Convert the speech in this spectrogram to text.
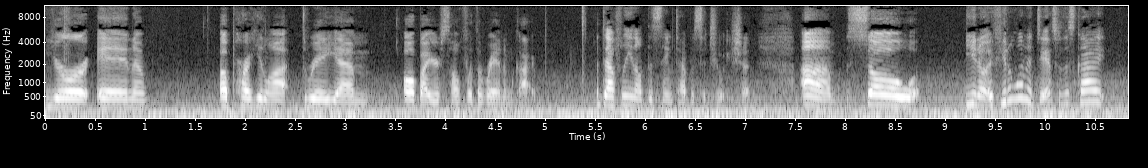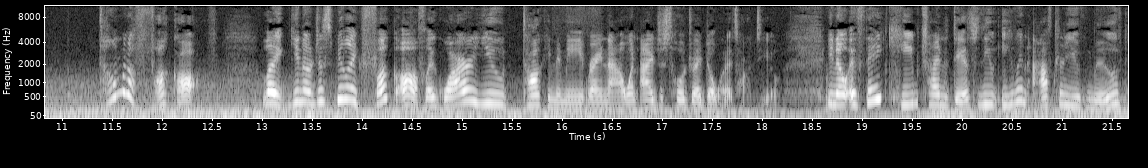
you're in a parking lot 3 a.m. all by yourself with a random guy. Definitely not the same type of situation. Um, so, you know, if you don't want to dance with this guy, tell him to fuck off. Like, you know, just be like, fuck off. Like, why are you talking to me right now when I just told you I don't want to talk to you? You know, if they keep trying to dance with you even after you've moved,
